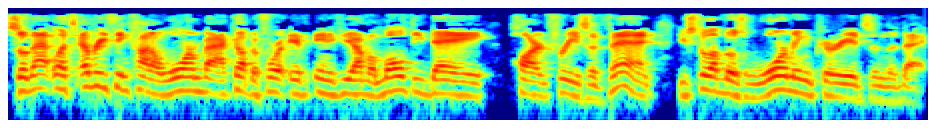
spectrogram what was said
So that lets everything kind of warm back up before, if, if you have a multi-day hard freeze event, you still have those warming periods in the day.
